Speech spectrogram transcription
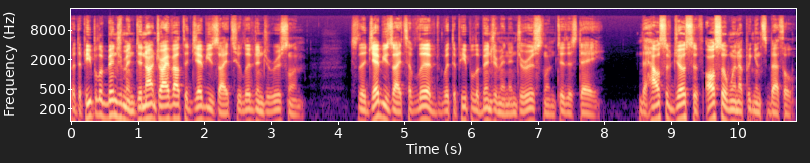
But the people of Benjamin did not drive out the Jebusites who lived in Jerusalem. So the Jebusites have lived with the people of Benjamin in Jerusalem to this day. The house of Joseph also went up against Bethel,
